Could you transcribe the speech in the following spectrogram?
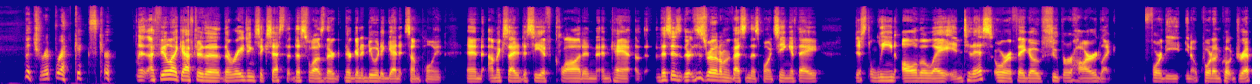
the drip rankings, Kurt? I I feel like after the the raging success that this was, they're they're going to do it again at some point, and I'm excited to see if Claude and and can this is this is really what I'm investing in this point, seeing if they just lean all the way into this or if they go super hard like for the you know quote unquote drip.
